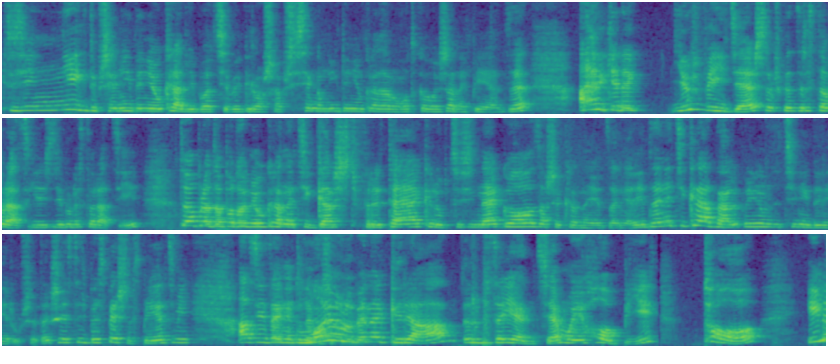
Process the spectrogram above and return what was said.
którzy nigdy, przenigdy nie ukradliby od siebie grosza. Przysięgam, nigdy nie ukradałam od kogoś żadnych pieniędzy. Ale kiedy już wyjdziesz, na przykład z restauracji, jeździmy do restauracji, to prawdopodobnie ukradnę ci garść frytek lub coś innego, zawsze kradnę jedzenie. Jedzenie ci kradnę, ale pieniądze ci nigdy nie ruszę. Także jesteś bezpieczny z pieniędzmi, a z jedzeniem to Moja ulubiona gra lub zajęcie, moje hobby, to ile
